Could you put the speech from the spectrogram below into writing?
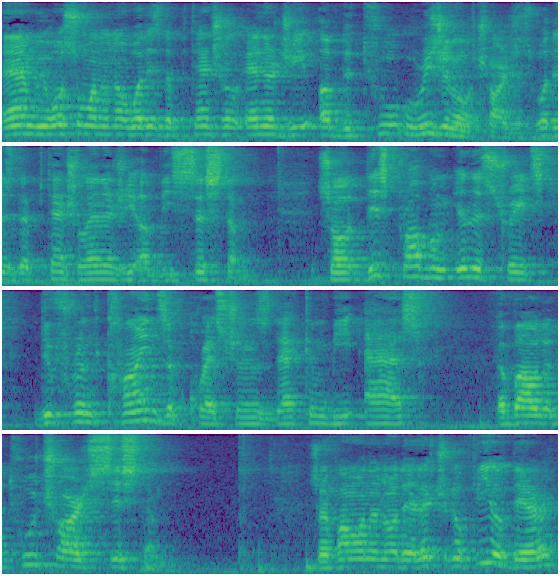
And we also want to know what is the potential energy of the two original charges. What is the potential energy of the system? So this problem illustrates different kinds of questions that can be asked about a two-charge system. So if I want to know the electrical field there,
